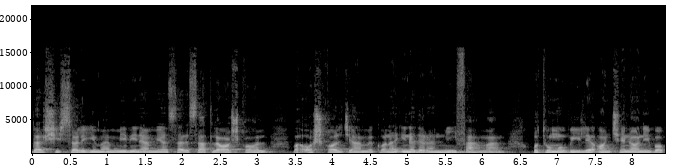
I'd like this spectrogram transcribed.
در 6 سالگی من می‌بینم میان سر سطل آشغال و آشغال جمع می‌کنن اینا دارن می‌فهمن. اتومبیل آنچنانی با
